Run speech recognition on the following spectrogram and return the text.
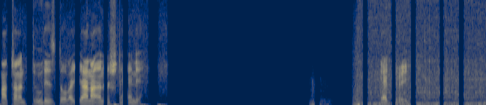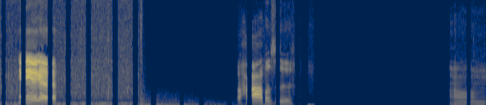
I'm not trying to do this though. Like y'all not understanding. Activate. Yeah. So how am I? Um,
